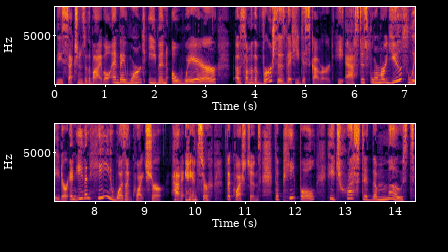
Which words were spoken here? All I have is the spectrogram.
these sections of the Bible and they weren't even aware of some of the verses that he discovered. He asked his former youth leader and even he wasn't quite sure how to answer the questions. The people he trusted the most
